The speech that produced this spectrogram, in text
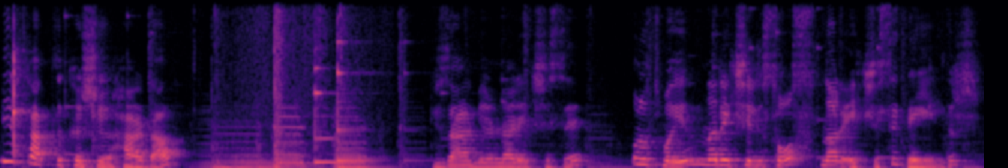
Bir tatlı kaşığı hardal. Güzel bir nar ekşisi. Unutmayın nar ekşili sos nar ekşisi değildir.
